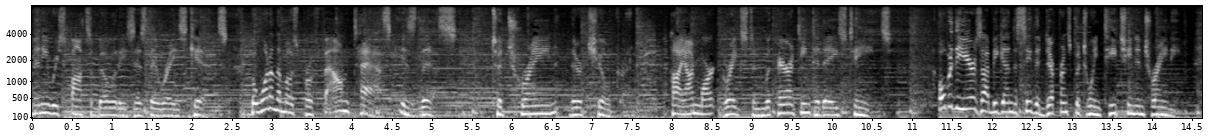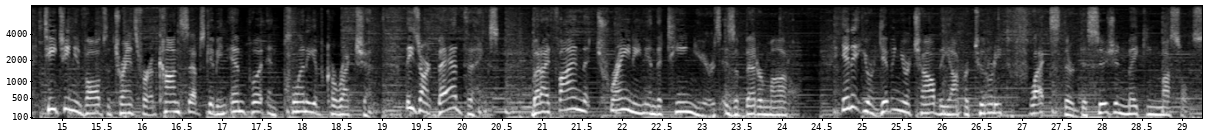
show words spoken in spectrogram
many responsibilities as they raise kids, but one of the most profound tasks is this to train their children. Hi, I'm Mark Gregston with Parenting Today's Teens. Over the years, I've begun to see the difference between teaching and training. Teaching involves the transfer of concepts, giving input, and plenty of correction. These aren't bad things, but I find that training in the teen years is a better model. In it, you're giving your child the opportunity to flex their decision making muscles.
